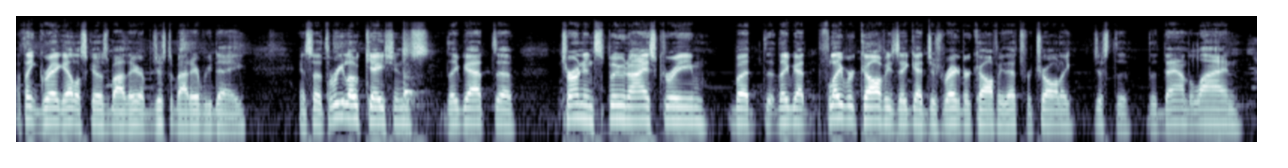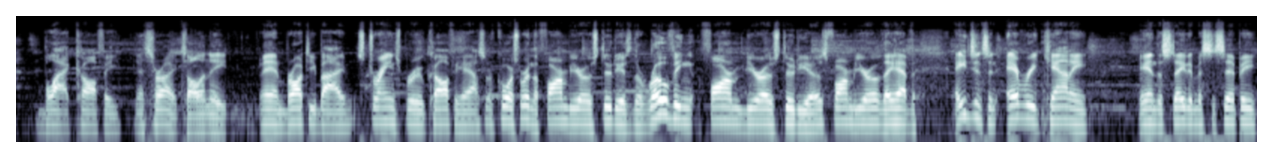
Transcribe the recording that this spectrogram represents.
I think Greg Ellis goes by there just about every day. And so three locations. They've got uh, churn and spoon ice cream, but they've got flavored coffees. They got just regular coffee. That's for Charlie. Just the, the down the line black coffee. That's right. It's all I need. And brought to you by Strange Brew Coffee House. And of course, we're in the Farm Bureau studios, the roving Farm Bureau studios. Farm Bureau, they have agents in every county in the state of Mississippi.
